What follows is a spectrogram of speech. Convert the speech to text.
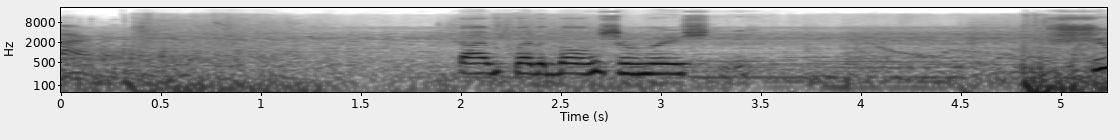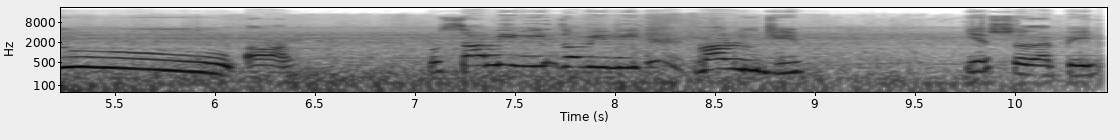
Tak. Hyper dobrze myśli. Siu! A. Bo sami widzowie mi... Mam ludzi. Jeszcze lepiej.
